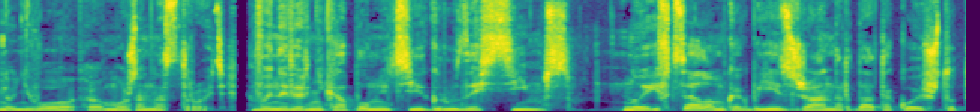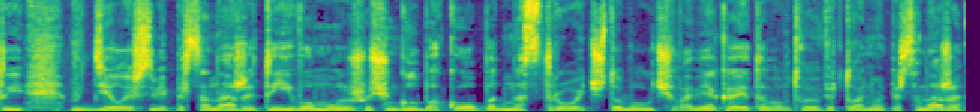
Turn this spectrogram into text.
у него э, можно настроить. Вы наверняка помните игру The Sims – ну и в целом как бы есть жанр, да, такой, что ты делаешь себе персонажа, и ты его можешь очень глубоко поднастроить, чтобы у человека, этого, у твоего виртуального персонажа,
